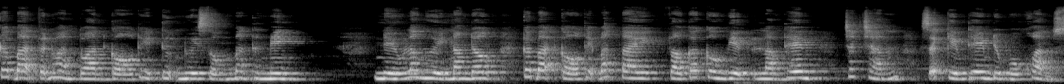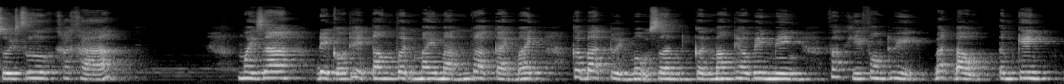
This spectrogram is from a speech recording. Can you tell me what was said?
các bạn vẫn hoàn toàn có thể tự nuôi sống bản thân mình. Nếu là người năng động, các bạn có thể bắt tay vào các công việc làm thêm, chắc chắn sẽ kiếm thêm được một khoản xôi dư khá khá. Ngoài ra, để có thể tăng vận may mắn và cải mệnh, các bạn tuổi mậu dần cần mang theo bên mình pháp khí phong thủy bát bảo tâm kinh.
